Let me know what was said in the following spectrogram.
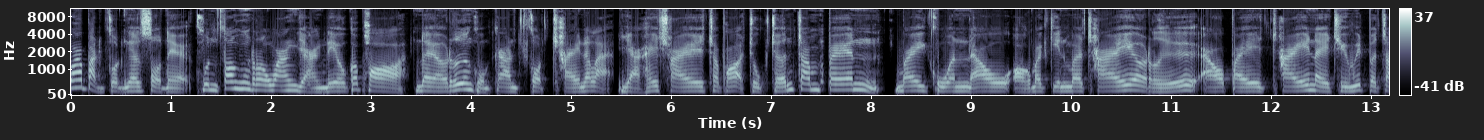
ว่าบัตรกดเงินสดเนี่ย คุณต้องระวังอย่างเดียวก็พอ ในเรื่องของการกดใช้นั่นแหละ อยากให้ใช้เฉพาะฉุกเฉินจำเป็น ไม่ควรเอาออกมากินมาใช้หรือเอาไปใช้ในชีวิตประจ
